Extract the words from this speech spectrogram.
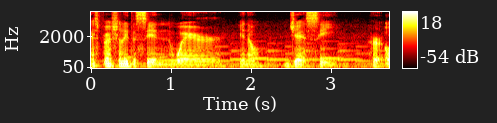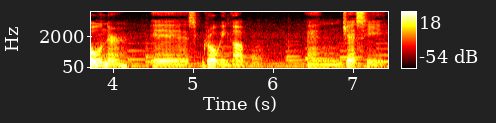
Especially the scene where, you know, Jessie, her owner, is growing up, and Jessie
